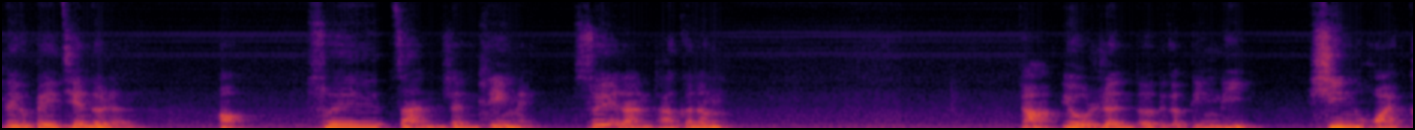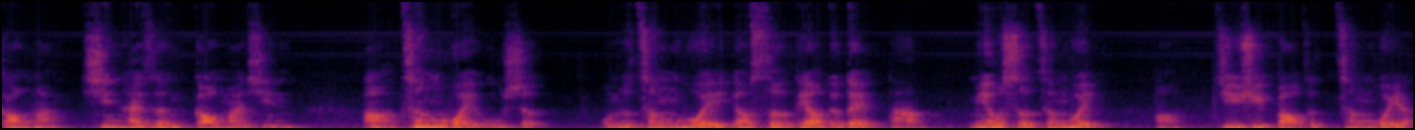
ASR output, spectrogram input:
那个卑贱的人，啊，虽暂忍定呢，虽然他可能啊有忍的这个定力，心怀高慢，心还是很高慢心，啊，嗔慧无舍。我们说嗔慧要舍掉，对不对？他没有舍嗔慧，啊，继续抱着嗔恚啊，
